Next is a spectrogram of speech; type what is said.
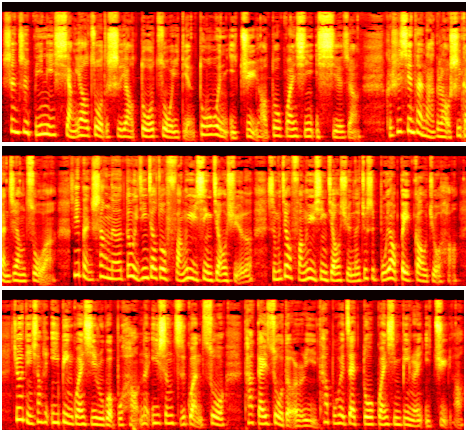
甚至比你想要做的事要多做一点，多问一句啊，多关心一些这样。可是现在哪个老师敢这样做啊？基本上呢，都已经叫做防御性教学了。什么叫防御性教学呢？就是不要被告就好，就有点像是医病关系如果不好，那医生只管做他该做的而已，他不会再多关心病人一句啊，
